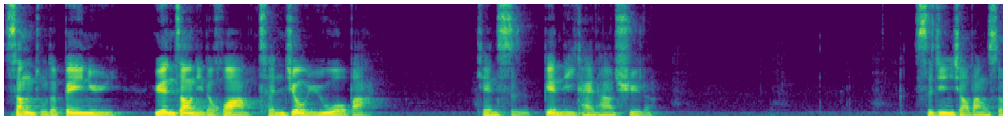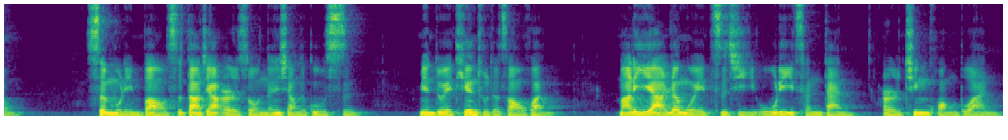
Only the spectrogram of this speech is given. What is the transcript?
上主的悲女，愿照你的话成就于我吧。”天使便离开她去了。圣经小帮手。圣母领报是大家耳熟能详的故事。面对天主的召唤，玛利亚认为自己无力承担而惊惶不安，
